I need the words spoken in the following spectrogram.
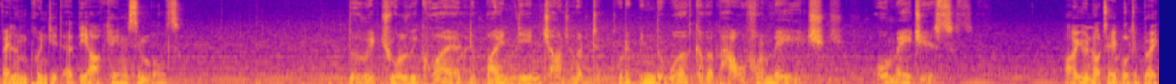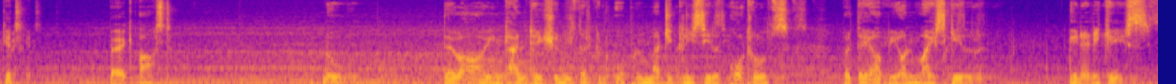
Valen pointed at the arcane symbols. The ritual required to bind the enchantment would have been the work of a powerful mage, or mages. Are you not able to break it? Beric asked. No. There are incantations that can open magically sealed portals, but they are beyond my skill. In any case,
